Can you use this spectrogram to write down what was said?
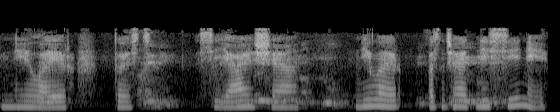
Нилайр, то есть сияющая. Нилайр означает не синий,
